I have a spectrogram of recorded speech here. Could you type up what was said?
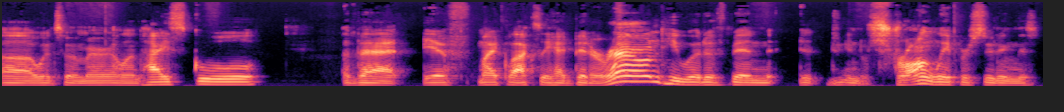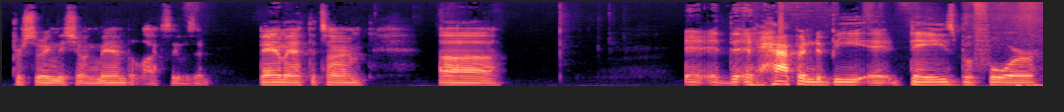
uh, went to a Maryland high school. That if Mike Locksley had been around, he would have been, you know, strongly pursuing this pursuing this young man. But Locksley was at Bama at the time. Uh, it, it happened to be uh, days before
